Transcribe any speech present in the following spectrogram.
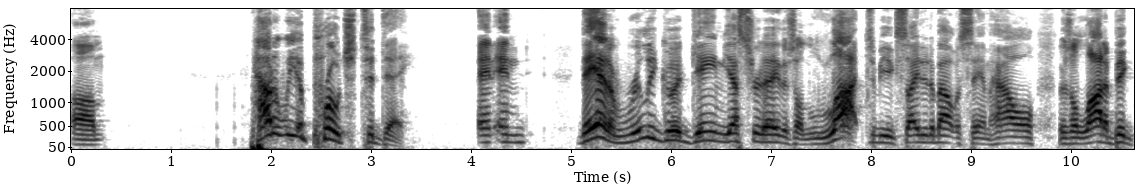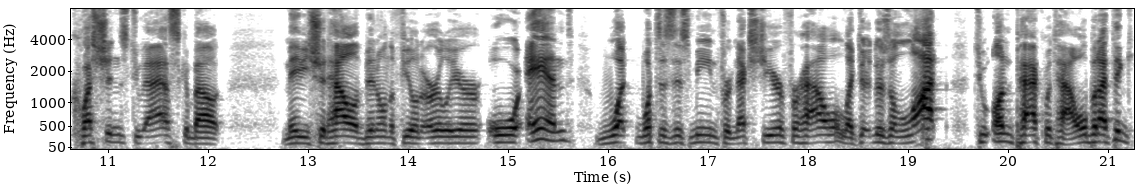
Um, how do we approach today? And and they had a really good game yesterday. There's a lot to be excited about with Sam Howell. There's a lot of big questions to ask about maybe should Howell have been on the field earlier or and what what does this mean for next year for Howell? Like there, there's a lot to unpack with Howell, but I think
